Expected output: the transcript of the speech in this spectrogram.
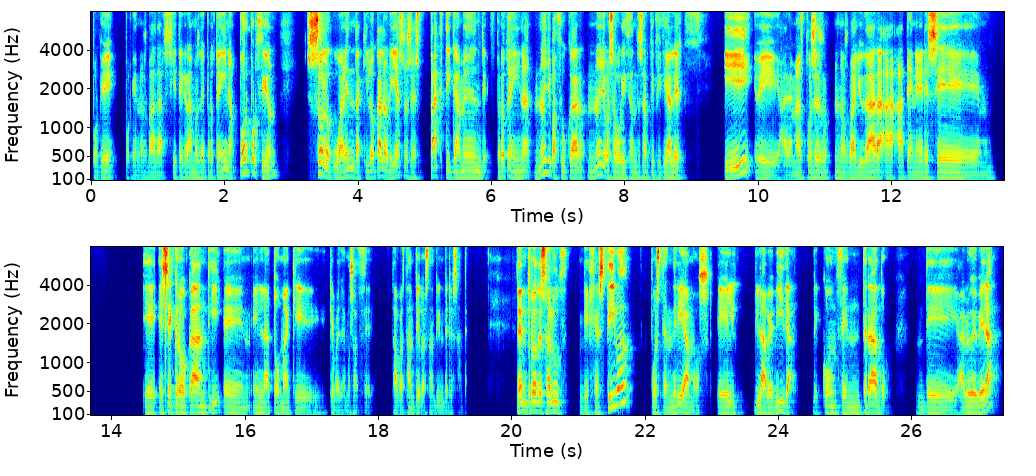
¿Por qué? Porque nos va a dar 7 gramos de proteína por porción solo 40 kilocalorías, o sea, es prácticamente proteína, no lleva azúcar, no lleva saborizantes artificiales y, eh, además, pues eso, nos va a ayudar a, tener ese, eh, ese crocante en, la toma que, vayamos a hacer. Está bastante, bastante interesante. Dentro de salud digestiva, pues tendríamos el, la bebida de concentrado de aloe vera,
